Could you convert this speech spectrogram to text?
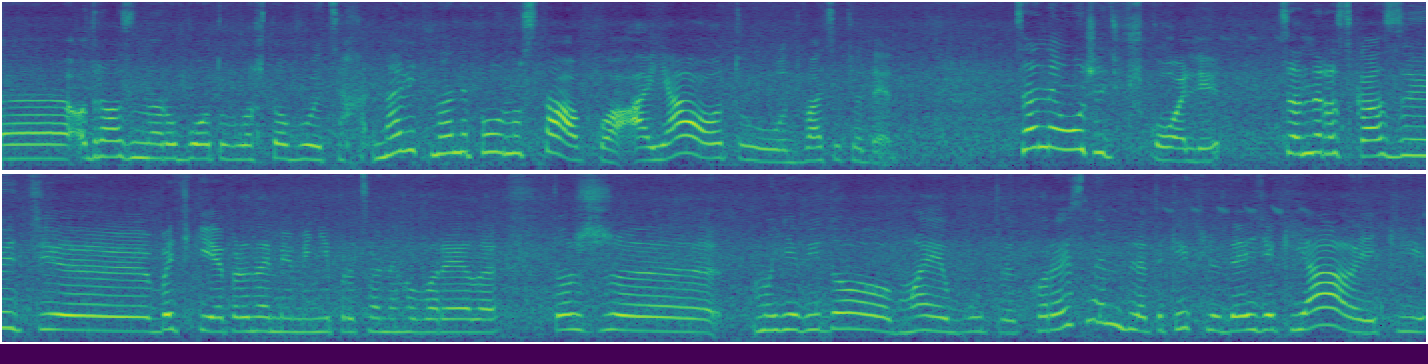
е, одразу на роботу влаштовується, навіть на неповну ставку, а я от у 21. Це не учать в школі. Це не розказують е, батьки, принаймні мені про це не говорили. Тож е, моє відео має бути корисним для таких людей, як я, які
